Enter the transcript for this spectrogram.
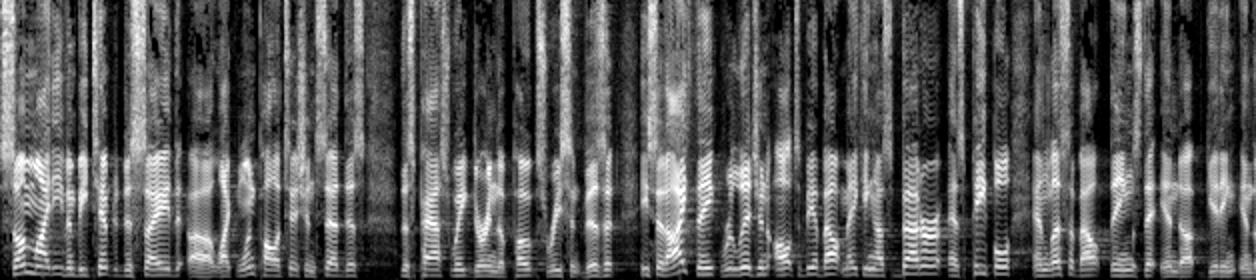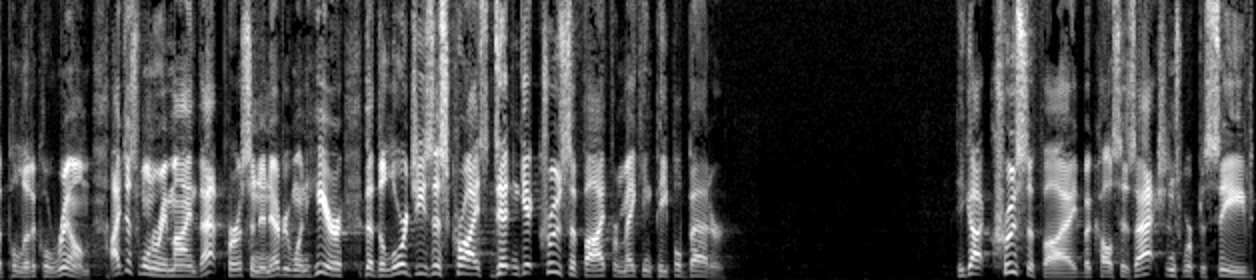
Some might even be tempted to say, uh, like one politician said this this past week during the Pope's recent visit. He said, I think religion ought to be about making us better as people and less about things that end up getting in the political realm. I just want to remind that person and everyone here that the Lord Jesus Christ didn't get crucified for making people better. He got crucified because his actions were perceived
